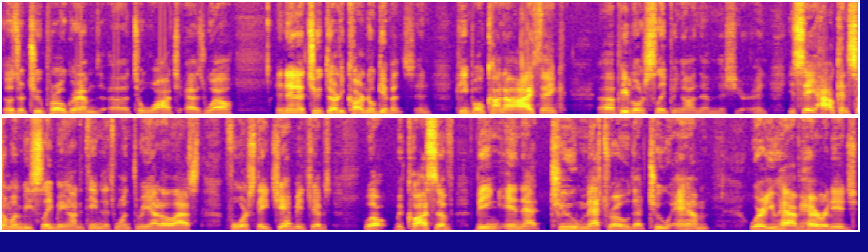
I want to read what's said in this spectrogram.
those are two programs uh, to watch as well. And then at 2:30, Cardinal Gibbons, and people kind of, I think, uh, people are sleeping on them this year. And you say, how can someone be sleeping on a team that's won three out of the last four state championships? Well, because of being in that two metro, that 2M, where you have Heritage,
